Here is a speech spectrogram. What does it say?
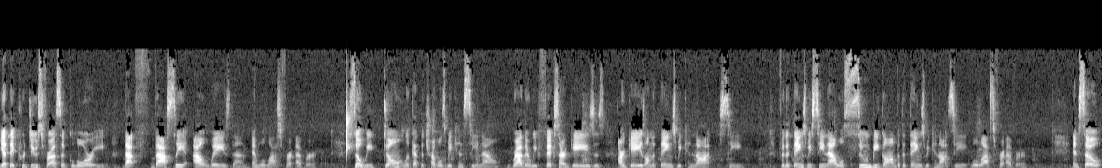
Yet they produce for us a glory that vastly outweighs them and will last forever. So we don't look at the troubles we can see now. Rather, we fix our gazes, our gaze on the things we cannot see. For the things we see now will soon be gone, but the things we cannot see will last forever. And so,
